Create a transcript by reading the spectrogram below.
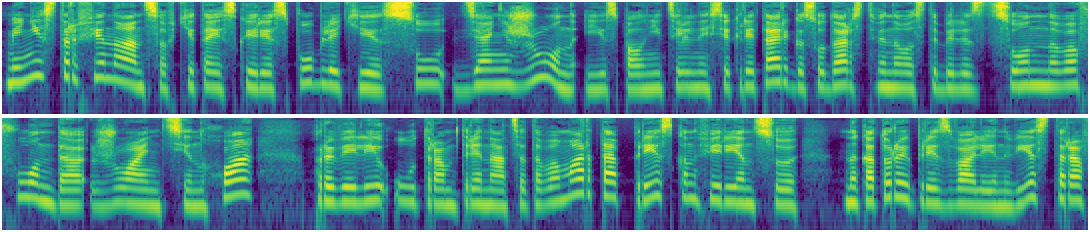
Министр финансов Китайской Республики Су Дяньжун и исполнительный секретарь Государственного стабилизационного фонда Жуань Цинхуа провели утром 13 марта пресс-конференцию, на которой призвали инвесторов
